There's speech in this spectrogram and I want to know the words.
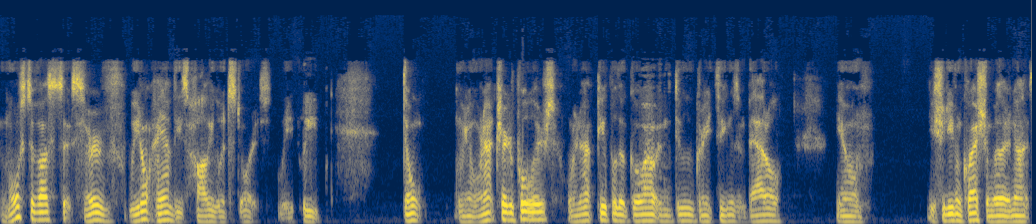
most of us that serve, we don't have these Hollywood stories. We we don't you know we're not trigger pullers. We're not people that go out and do great things in battle. You know, you should even question whether or not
